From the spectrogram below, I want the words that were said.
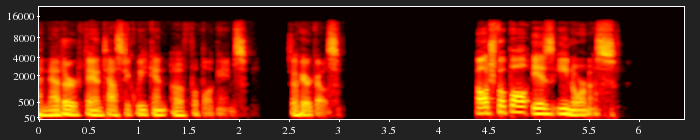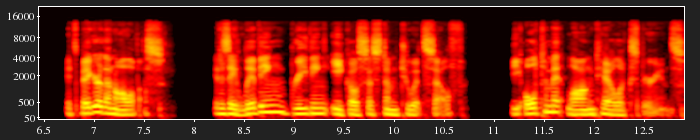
another fantastic weekend of football games. So here it goes. College football is enormous. It's bigger than all of us. It is a living, breathing ecosystem to itself, the ultimate long tail experience.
